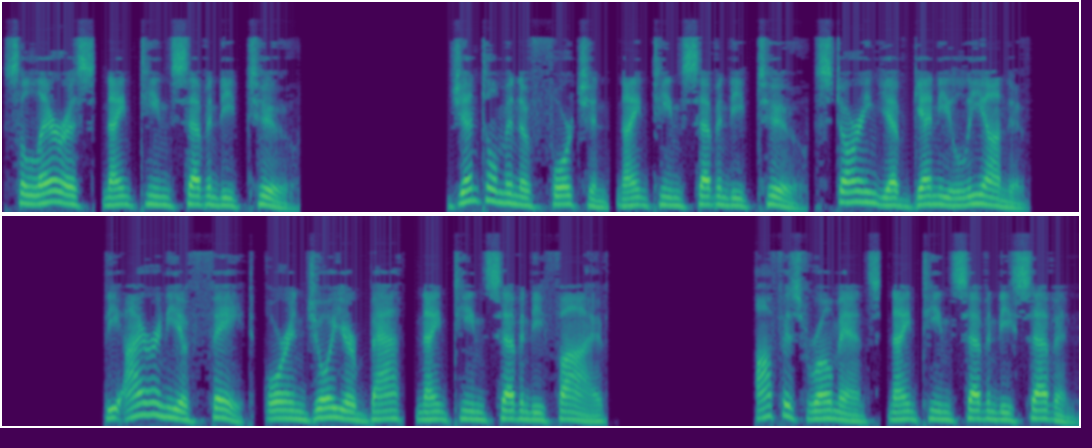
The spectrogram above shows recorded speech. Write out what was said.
Solaris 1972, Gentleman of Fortune 1972, starring Yevgeny Leonov The Irony of Fate, or Enjoy Your Bath 1975 Office Romance 1977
